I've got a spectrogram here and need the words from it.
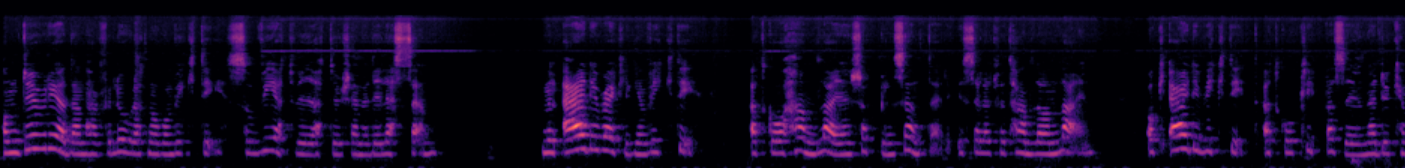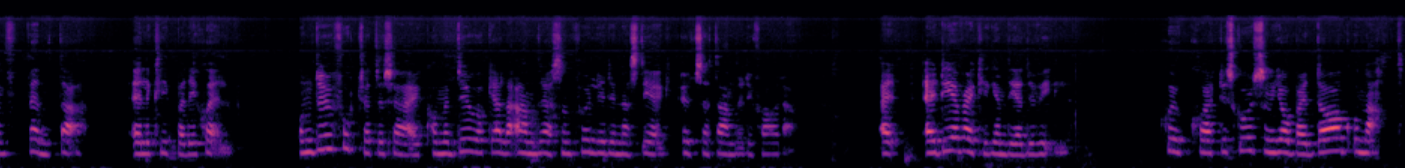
Om du redan har förlorat någon viktig så vet vi att du känner dig ledsen. Men är det verkligen viktigt att gå och handla i en shoppingcenter istället för att handla online? Och är det viktigt att gå och klippa sig när du kan vänta eller klippa dig själv? Om du fortsätter så här kommer du och alla andra som följer dina steg utsätta andra i fara. Är, är det verkligen det du vill? Sjuksköterskor som jobbar dag och natt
